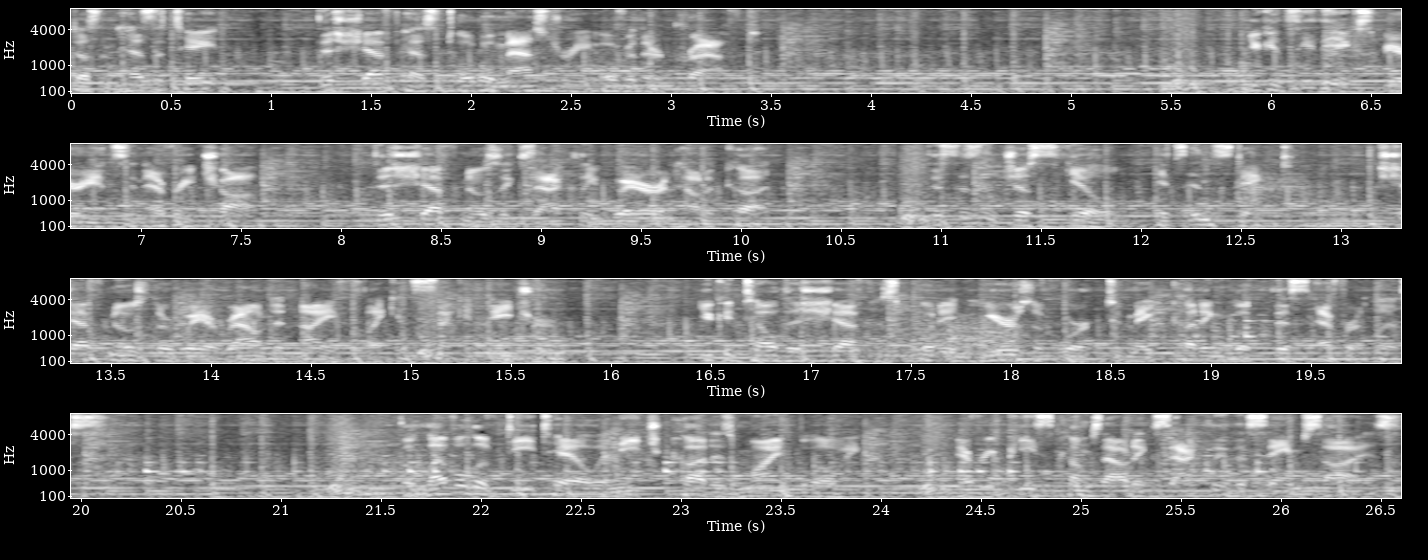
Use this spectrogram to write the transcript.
doesn't hesitate. This chef has total mastery over their craft. See the experience in every chop. This chef knows exactly where and how to cut. This isn't just skill, it's instinct. The chef knows their way around a knife like it's second nature. You can tell this chef has put in years of work to make cutting look this effortless. The level of detail in each cut is mind-blowing. Every piece comes out exactly the same size.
